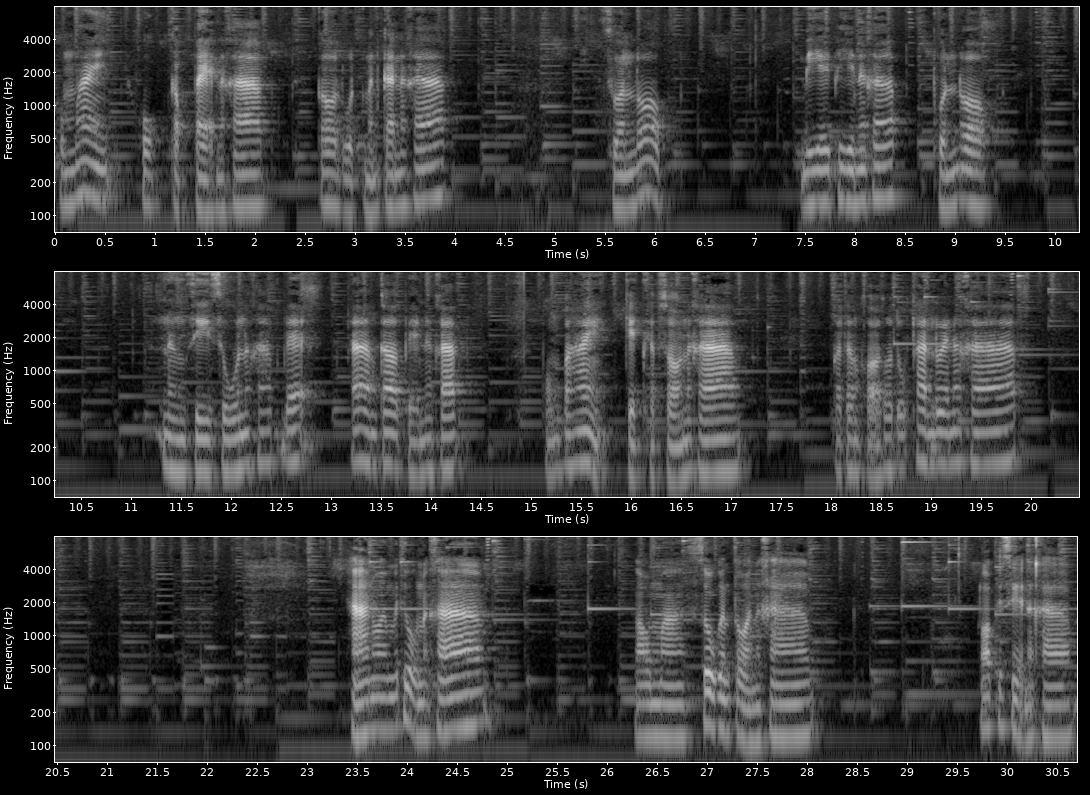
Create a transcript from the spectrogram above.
ผมให้ 6 กับ 8 นะครับ ก็หลุดเหมือนกันนะครับ ส่วนรอบ BIP นะครับ ผลออก 140 นะครับ และล่าง 98 นะครับ ผมก็ให้ 7 กับ 2 นะครับ ก็ต้องขอโทษทุกท่านด้วยนะครับ หาน้อยไม่ถูกนะครับ เรามาสู้กันต่อนะครับ รอบพิเศษนะครับ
